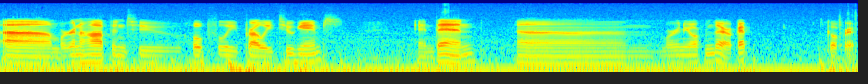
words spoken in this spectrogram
Um, we're going to hop into, hopefully, probably two games. And then, um, we're going to go from there, okay? Go for it.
